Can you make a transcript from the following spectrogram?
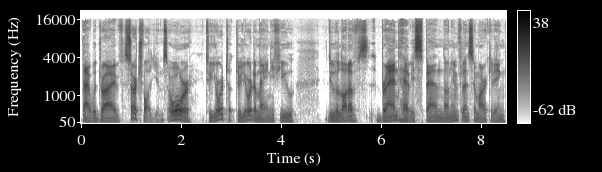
that would drive search volumes. Or to your to your domain if you do a lot of brand heavy spend on influencer marketing,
